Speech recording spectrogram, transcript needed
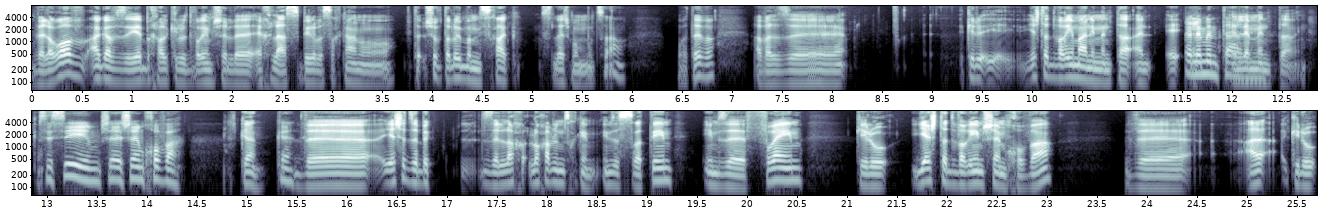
ולרוב, אגב, זה יהיה בכלל כאילו דברים של אה, איך להסביר לשחקן, או שוב, תלוי במשחק, slash במוצר, whatever, אבל זה... כאילו, יש את הדברים האלמנטריים. אה, אלמנטריים. אלמנטריים. כן. בסיסיים, ש- שהם חובה. כן. כן. ויש את זה, ב... זה לא, לא חייב למשחקים, אם זה סרטים, אם זה frame, כאילו, יש את הדברים שהם חובה, וכאילו,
